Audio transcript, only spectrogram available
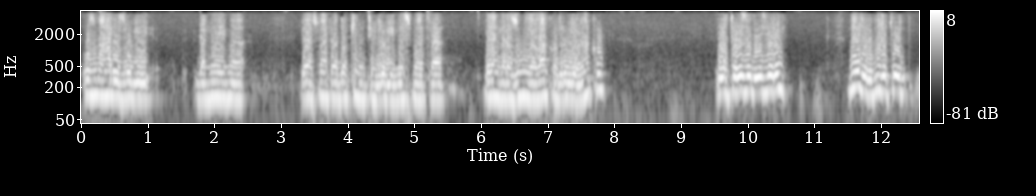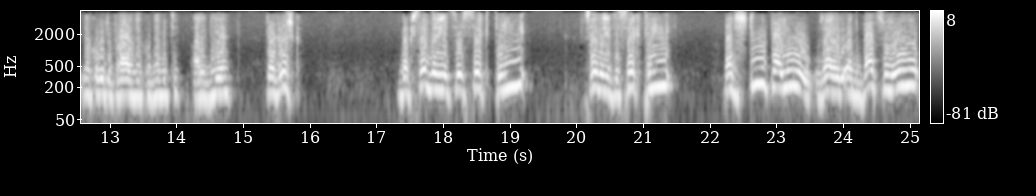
uzma hadis, drugi ga ne ima, jedan smatra dokinutim, drugi ne smatra, jedan ga razumije ovako, drugi onako. I to izvodi izvjeri? Ne izvjeri, može tu neko biti upravo, neko ne biti, ali nije To je greška. Dok sredbenici sekti, sredbenici sekti odstupaju, u zagradi odbacuju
